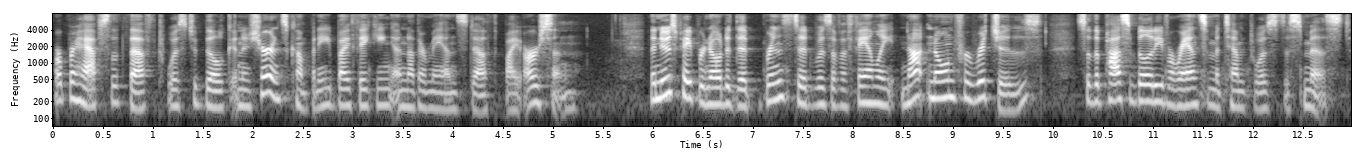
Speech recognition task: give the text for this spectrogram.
or perhaps the theft was to bilk an insurance company by faking another man's death by arson. The newspaper noted that Brinstead was of a family not known for riches, so the possibility of a ransom attempt was dismissed.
